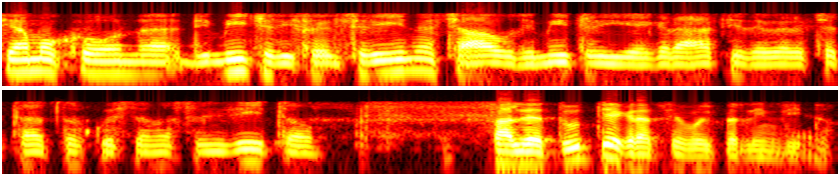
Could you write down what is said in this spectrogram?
Siamo con Dimitri Feltrin. Ciao Dimitri e grazie di aver accettato questo nostro invito. Salve a tutti e grazie a voi per l'invito.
